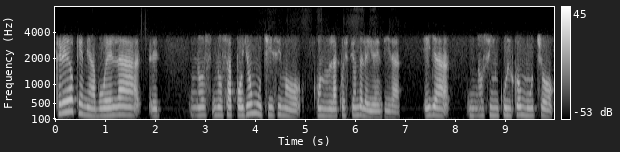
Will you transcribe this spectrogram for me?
Creo que mi abuela eh, nos, nos apoyó muchísimo con la cuestión de la identidad. Ella nos inculcó mucho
